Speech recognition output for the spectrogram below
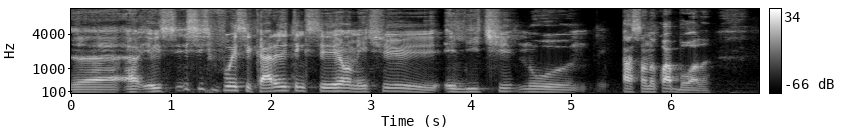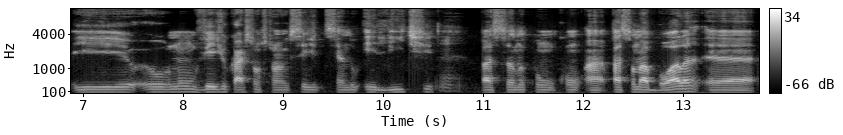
É, eu, se, se for esse cara, ele tem que ser realmente elite no passando com a bola. E eu não vejo o Carson Strong sendo elite é. passando, com, com a, passando a bola. É,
